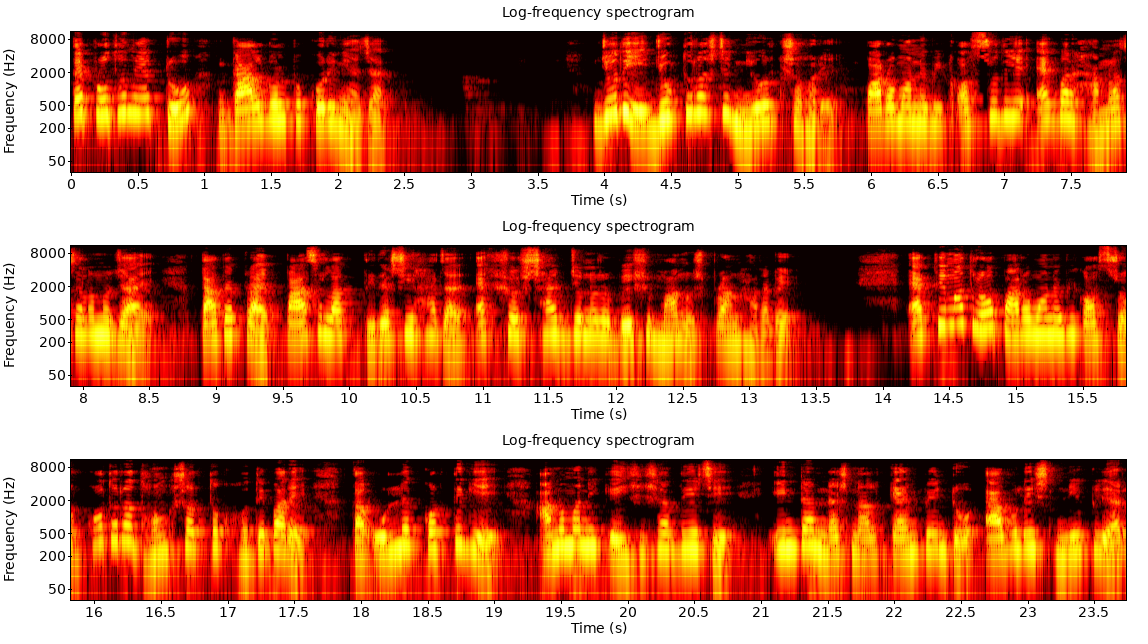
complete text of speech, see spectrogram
তাই প্রথমে একটু গাল গল্প করে নেওয়া যাক। যদি যুক্তরাষ্ট্রের নিউ ইয়র্ক শহরে পারমাণবিক অস্ত্র দিয়ে একবার হামলা চালানো যায়, তাতে প্রায় পাঁচ লাখ তিরাশি হাজার একশো ষাট জনেরও বেশি মানুষ প্রাণ হারাবে। একটিমাত্র পারমাণবিক অস্ত্র কতটা ধ্বংসাত্মক হতে পারে তা উল্লেখ করতে গিয়ে আনুমানিক এই হিসাব দিয়েছে international campaign to abolish nuclear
